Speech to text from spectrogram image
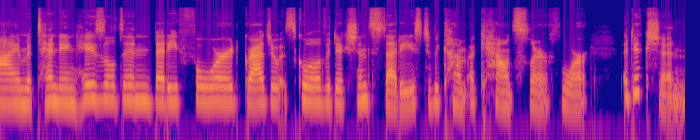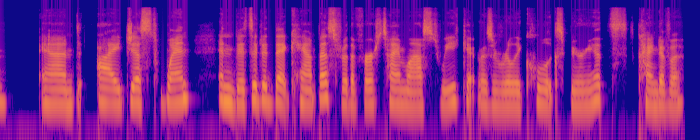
I'm attending Hazelden Betty Ford Graduate School of Addiction Studies to become a counselor for addiction. And I just went and visited that campus for the first time last week. It was a really cool experience, kind of a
